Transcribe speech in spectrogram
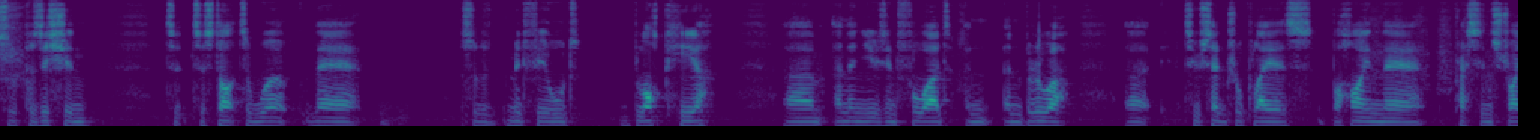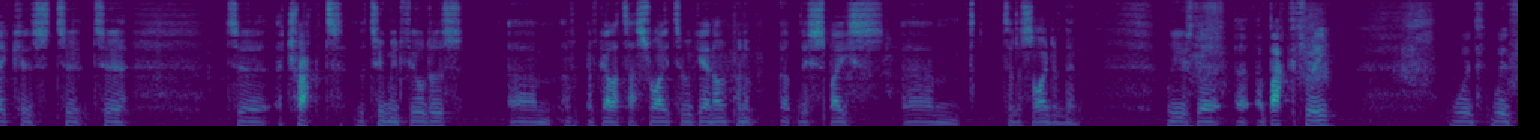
sort of position to, to start to work their sort of midfield block here, um, and then using Fouad and, and Brwa, uh, two central players behind their pressing strikers to to to attract the two midfielders um, of, of Galatasaray to again open up, up this space um, to the side of them. We used a, a back three with with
